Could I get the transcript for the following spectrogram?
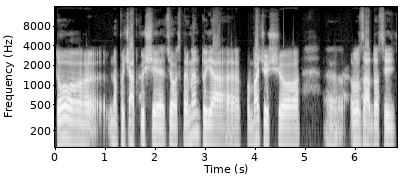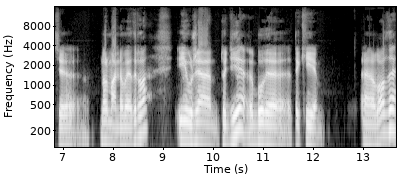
То е, на початку ще цього експерименту я е, побачив, що е, лоза досить нормально визріла, і вже тоді були такі лози,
